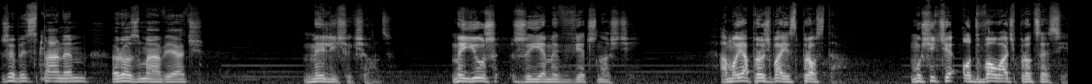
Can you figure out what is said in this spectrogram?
żeby z panem rozmawiać. Myli się ksiądz. My już żyjemy w wieczności. A moja prośba jest prosta. Musicie odwołać procesję.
